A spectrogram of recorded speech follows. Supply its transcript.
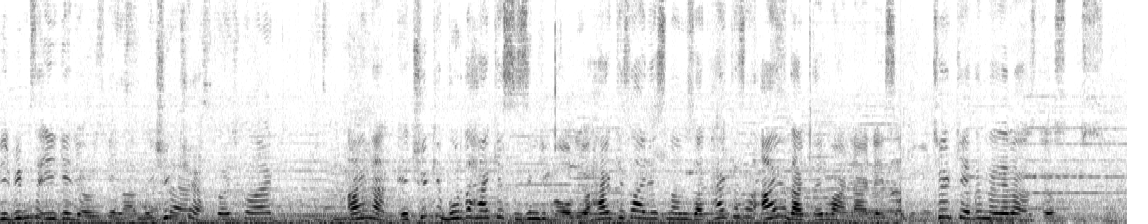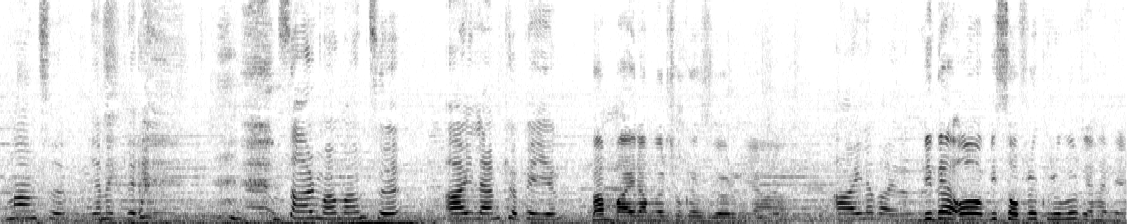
birbirimize iyi geliyoruz genelde. Kesinlikle. Çünkü psikolojik olarak kesinlikle. Aynen. E çünkü burada herkes sizin gibi oluyor. Herkes ailesinden uzak. Herkesin aynı dertleri var neredeyse. Türkiye'de neleri özlüyorsunuz? Mantı, yemekleri, sarma, mantı, ailem, köpeğim, Ben bayramları çok özlüyorum ya. aile bayramı. Bir de o bir sofra kurulur ya hani.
